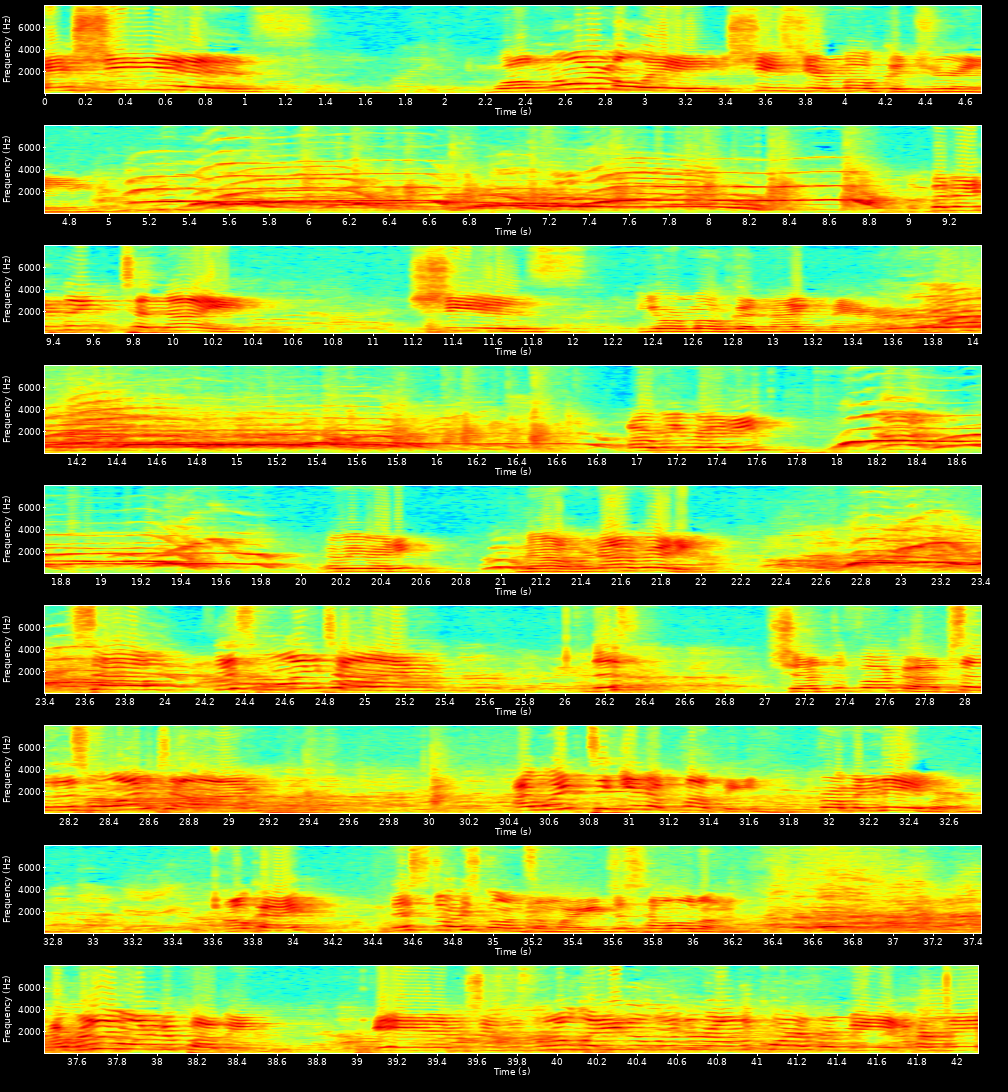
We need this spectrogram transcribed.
And she is, well, normally she's your mocha dream. But I think tonight she is your mocha nightmare. Are we ready? Are we ready? No, we're not ready. So, this one time, this, shut the fuck up. So, this one time, I went to get a puppy from a neighbor. Okay? This story's going somewhere. You just hold on. I really wanted a puppy, and she's this little lady that lived around the corner from me. Her name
